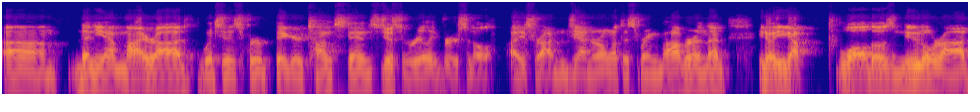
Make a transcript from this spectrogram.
Um, then you have my rod, which is for bigger tungstens, just really versatile ice rod in general with a spring bobber. And then you know you got Waldo's noodle rod,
